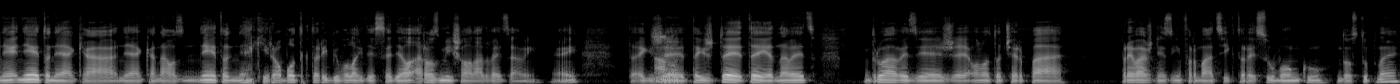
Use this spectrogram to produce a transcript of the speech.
nie, nie, je to nejaká, nejaká naoz, nie je to nejaký robot, ktorý by bola kde sedel a rozmýšľal nad vecami. Hej. Takže, takže to, je, to je jedna vec. Druhá vec je, že ono to čerpá prevažne z informácií, ktoré sú vonku dostupné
